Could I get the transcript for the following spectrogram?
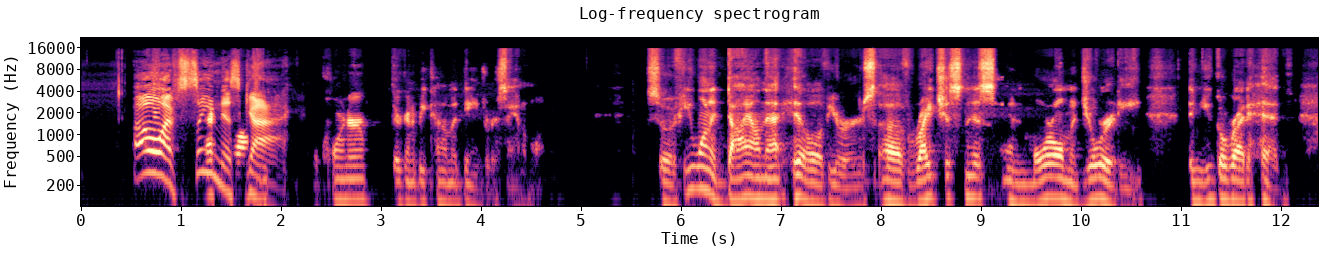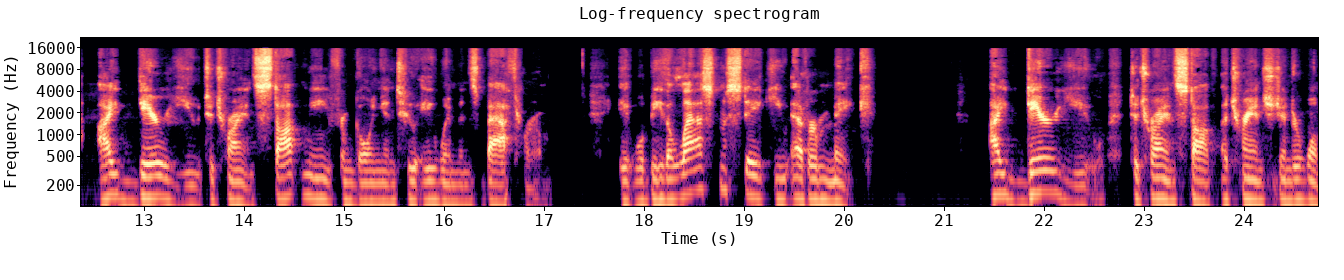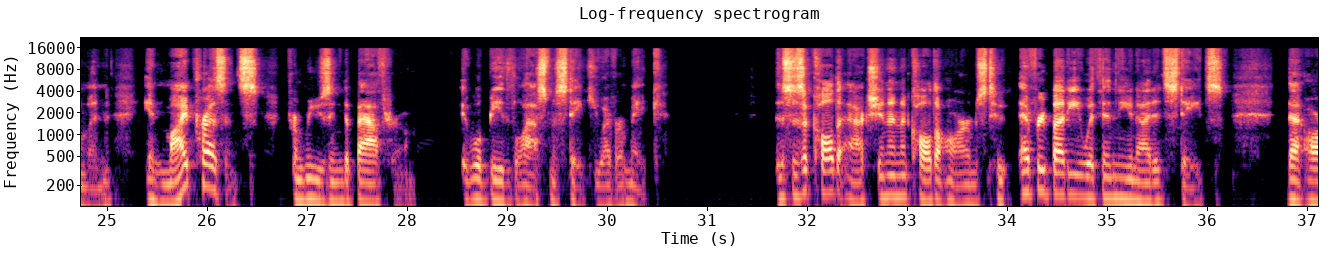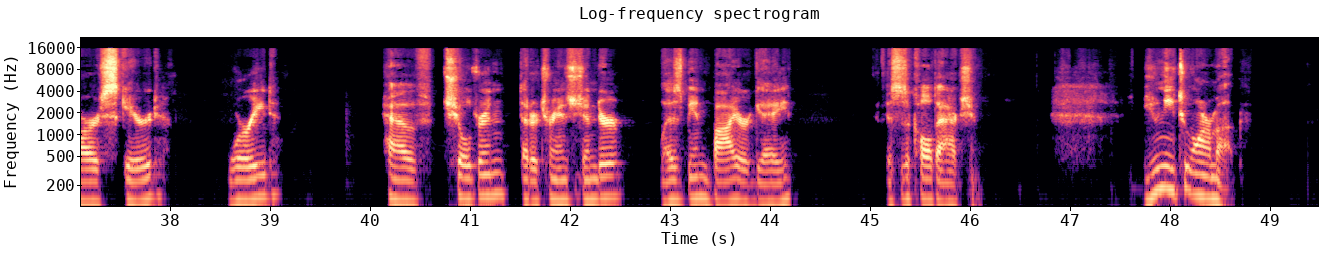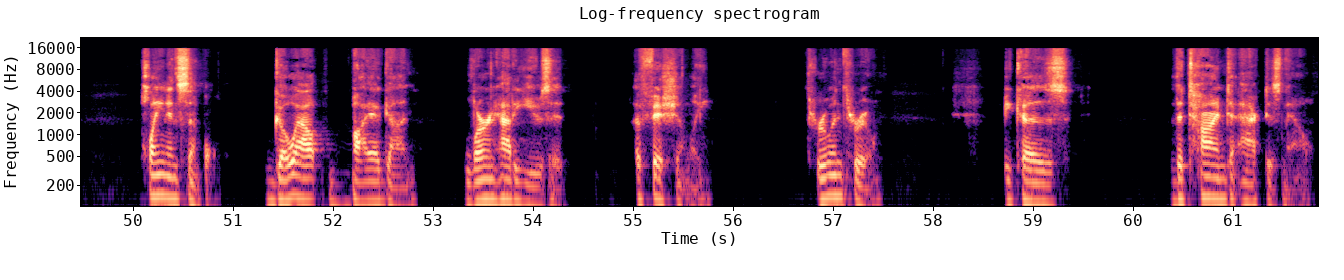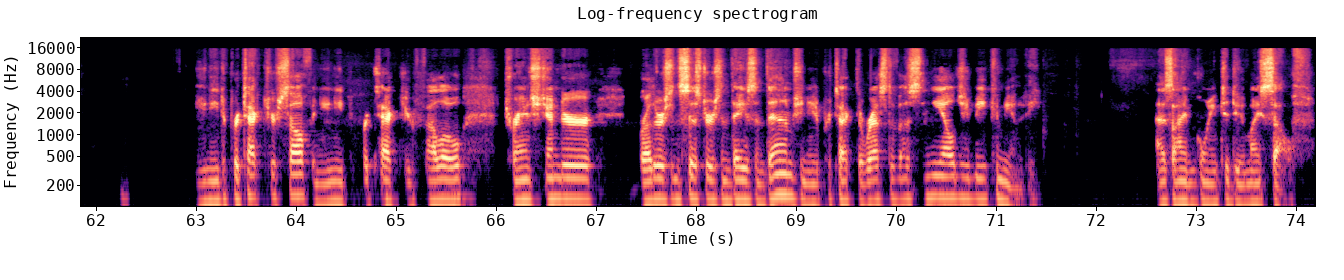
Oh, I've seen this guy. The corner, they're going to become a dangerous animal. So if you want to die on that hill of yours of righteousness and moral majority, then you go right ahead. I dare you to try and stop me from going into a women's bathroom. It will be the last mistake you ever make. I dare you to try and stop a transgender woman in my presence from using the bathroom. It will be the last mistake you ever make. This is a call to action and a call to arms to everybody within the United States that are scared, worried, have children that are transgender, lesbian, bi, or gay. This is a call to action. You need to arm up. Plain and simple. Go out, buy a gun, learn how to use it efficiently, through and through, because the time to act is now. You need to protect yourself and you need to protect your fellow transgender brothers and sisters and theys and thems. You need to protect the rest of us in the LGB community, as I'm going to do myself.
